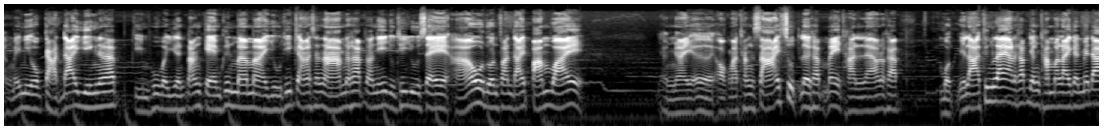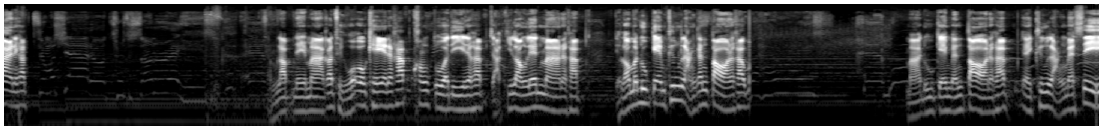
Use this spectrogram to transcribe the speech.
ยังไม่มีโอกาสได้ยิงนะครับ ทีมผู้มาเยือนตั้งเกมขึ้นมาใหม่อยู่ที่กลางสนามนะครับ ตอนนี้อยู่ที่ยูเซเอาโดนฟันได้ปั๊มไว้ ยังไงเอ่ยออกมาทางซ้ายสุดเลยครับ ไม่ทันแล้วนะครับ หมดเวลาครึ่งแรกนะครับ ยังทำอะไรกันไม่ได้นะครับสำหรับเนมาก็ถือว่าโอเคนะครับคล่องตัวดีนะครับ จากที่ลองเล่นมานะครับ เดี๋ยวเรามาดูเกมครึ่งหลังกันต่อนะครับ มาดูเกมกันต่อนะครับ ในครึ่งหลังแมสซี่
